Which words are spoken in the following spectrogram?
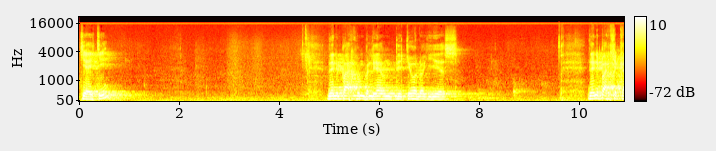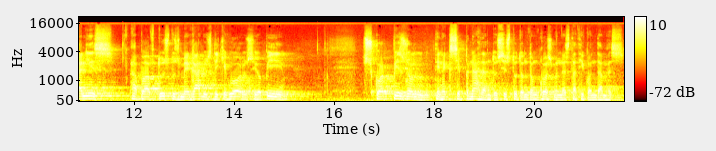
και εκεί δεν υπάρχουν πλέον δικαιολογίες δεν υπάρχει κανείς από αυτούς τους μεγάλους δικηγόρους οι οποίοι σκορπίζουν την εξυπνάδα τους εις τούτον τον κόσμο να σταθεί κοντά μας.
